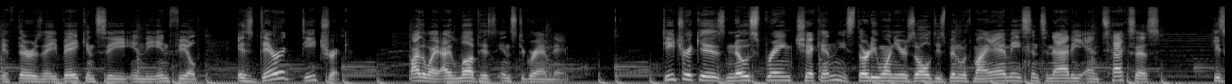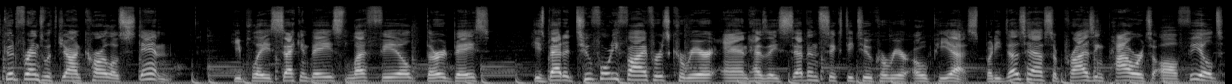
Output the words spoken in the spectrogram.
if there's a vacancy in the infield, is Derek Dietrich. By the way, I love his Instagram name. Dietrich is no spring chicken. He's 31 years old. He's been with Miami, Cincinnati, and Texas. He's good friends with Giancarlo Stanton. He plays second base, left field, third base. He's batted 245 for his career and has a 762 career OPS, but he does have surprising power to all fields,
